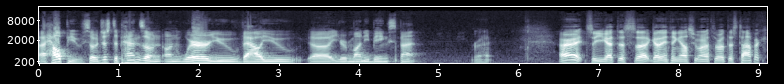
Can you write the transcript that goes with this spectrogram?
uh, help you. So it just depends on on where you value uh, your money being spent. Right. All right. So you got this? Uh, got anything else you want to throw at this topic?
